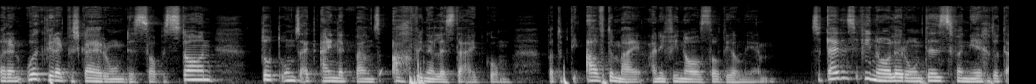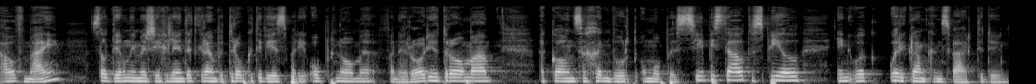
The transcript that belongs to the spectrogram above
wat dan ook weer uit verskeie rondes sal bestaan tot ons uiteindelik by ons ag finaliste uitkom wat op die 11de Mei aan die finaal sal deelneem. So tydens die finale rondes van 9 tot 11 Mei sal deelnemers die geleentheid kry om betrokke te wees by die opname van 'n radiodrama, 'n kans gegee word om op 'n sepiestel te speel en ook oorklankingswerk te doen.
